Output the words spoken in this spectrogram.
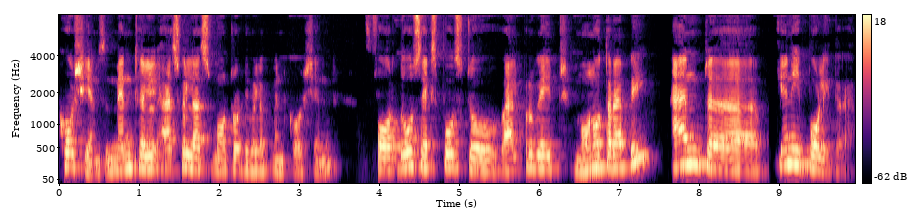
quotients, mental as well as motor development quotient for those exposed to valproate monotherapy and uh, any polytherapy.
